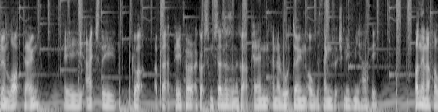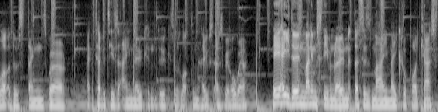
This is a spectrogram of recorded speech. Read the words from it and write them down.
during lockdown, I actually got a bit of paper, I got some scissors, and I got a pen, and I wrote down all the things which made me happy. Funny enough, a lot of those things were activities that I now couldn't do because I was locked in the house, as we all were. Hey, how you doing? My name's Stephen Rown. This is my micro podcast.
